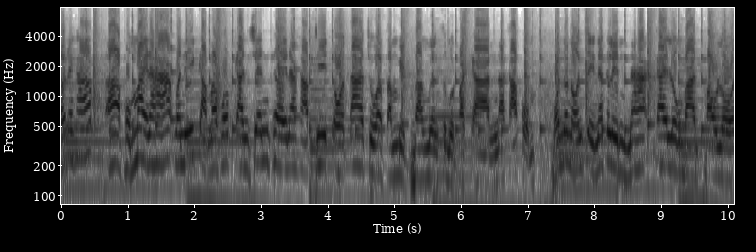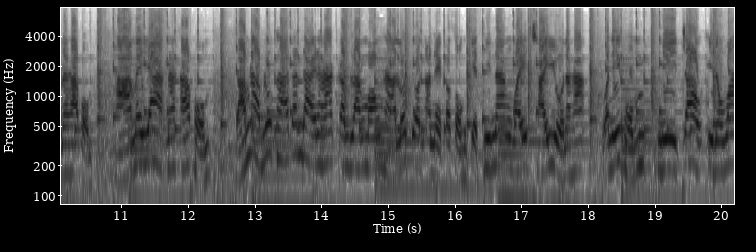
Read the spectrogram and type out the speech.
สวัสดีครับอ่าผมใหม่นะฮะ วันนี้กลับมาพบกันเช่นเคยนะครับ ที่โตต้าชัวซัมมิตบางเมืองสมุทรปราการนะครับผมบนถนนศรีนครินทร์นะฮะ ใกล้โรงพยาบาลเปาโลนะครับผม หาไม่ยากนะครับผมสำหรับลูกค้าท่านใดนะฮะกำลังมองหารถยนต์อเนกประสงค์เจ็ดที่นั่งไว้ใช้อยู่นะฮะ วันนี้ผมมีเจ้า Innova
